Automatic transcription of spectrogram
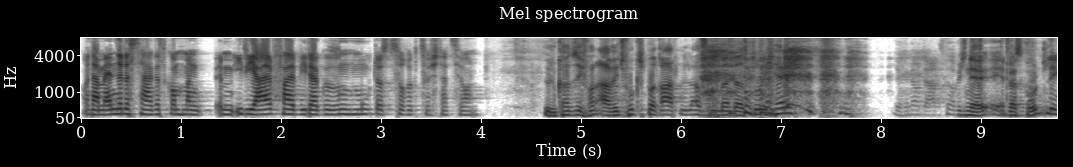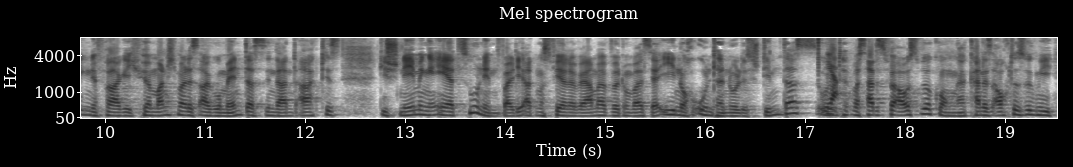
Und am Ende des Tages kommt man im Idealfall wieder gesunden Mutes zurück zur Station. Du kannst dich von Arvid Fuchs beraten lassen, wie man das durchhält. Ja, genau dazu habe ich eine etwas grundlegende Frage. Ich höre manchmal das Argument, dass in der Antarktis die Schneemenge eher zunimmt, weil die Atmosphäre wärmer wird und weil es ja eh noch unter Null ist. Stimmt das? Und ja. was hat es für Auswirkungen? Kann es auch das irgendwie,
